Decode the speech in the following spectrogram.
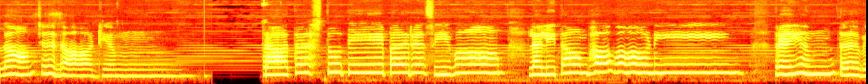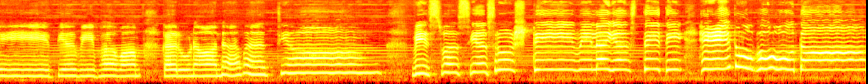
लाञ्छनाढ्यम्। प्रातस्तु ते परशिवां ललितां भवाणी त्रयं तवेद्यविभवां करुणानवद्यां विश्वस्य सृष्टिविलयस्थितिहेतुभूतां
